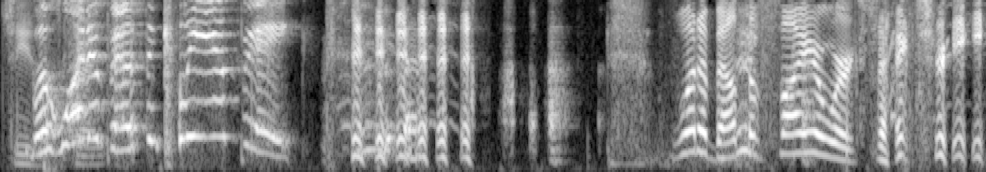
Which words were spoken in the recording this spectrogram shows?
Jesus But what Christ. about the clam bake? what about the fireworks factory?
